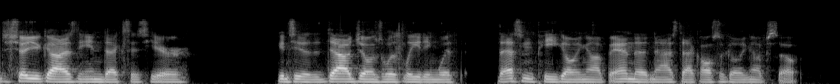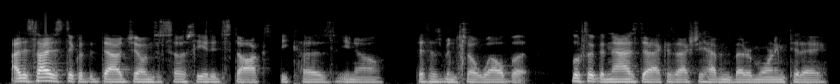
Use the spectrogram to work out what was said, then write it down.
To show you guys the indexes here, you can see that the Dow Jones was leading with the S&P going up and the Nasdaq also going up. So I decided to stick with the Dow Jones associated stocks because, you know, this has been so well, but looks like the Nasdaq is actually having a better morning today.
